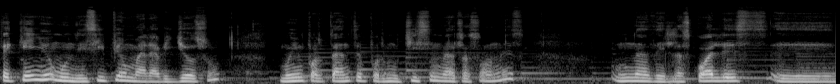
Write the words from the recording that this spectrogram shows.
pequeño municipio maravilloso, muy importante por muchísimas razones, una de las cuales eh,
